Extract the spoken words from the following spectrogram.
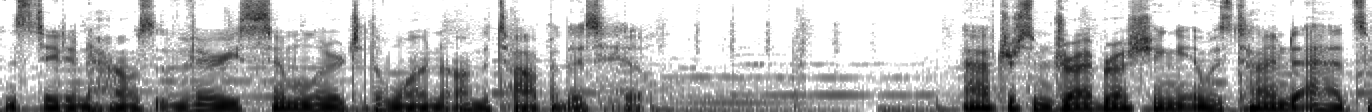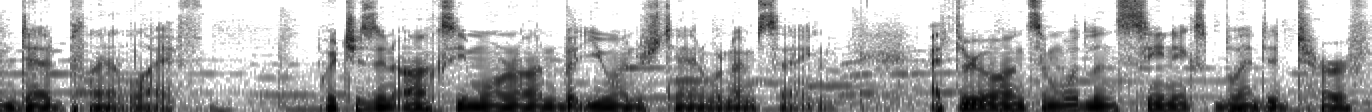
and stayed in a house very similar to the one on the top of this hill. After some dry brushing, it was time to add some dead plant life, which is an oxymoron, but you understand what I'm saying. I threw on some Woodland Scenics blended turf,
